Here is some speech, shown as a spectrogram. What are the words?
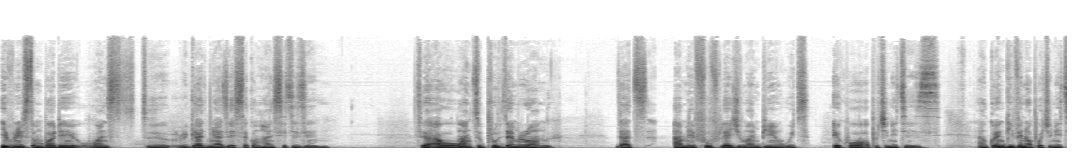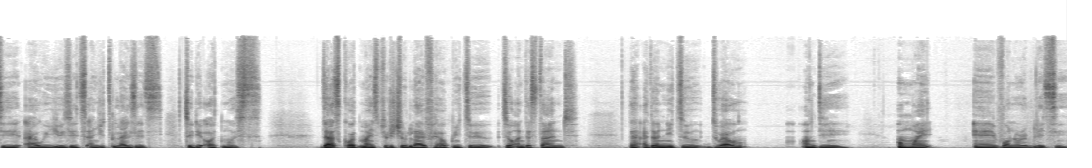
even if somebody wants to regard me as a second hand citizen, so I will want to prove them wrong that I'm a full fledged human being with equal opportunities. And when given opportunity, I will use it and utilize it to the utmost that's what my spiritual life helped me to to understand that I don't need to dwell on the on my uh, vulnerability,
